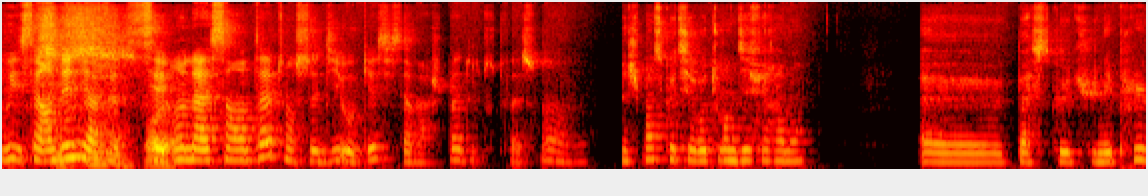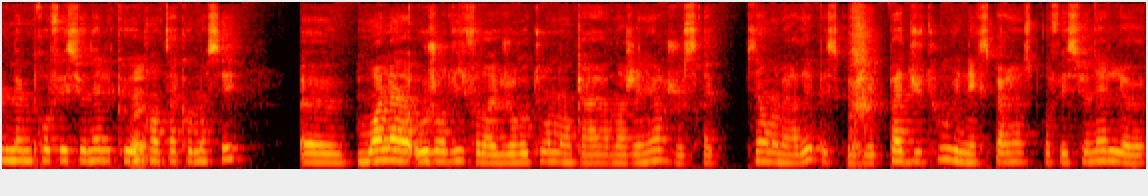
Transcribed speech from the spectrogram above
oui, c'est indéniable. ouais. On a ça en tête, on se dit, ok, si ça marche pas, de toute façon. euh, Mais je pense que tu y retournes différemment. Euh, parce que tu n'es plus le même professionnel que Ouais. quand tu as commencé. Euh, moi, là, aujourd'hui, il faudrait que je retourne en carrière d'ingénieur. Je serais bien emmerdée parce que j'ai pas du tout une expérience professionnelle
